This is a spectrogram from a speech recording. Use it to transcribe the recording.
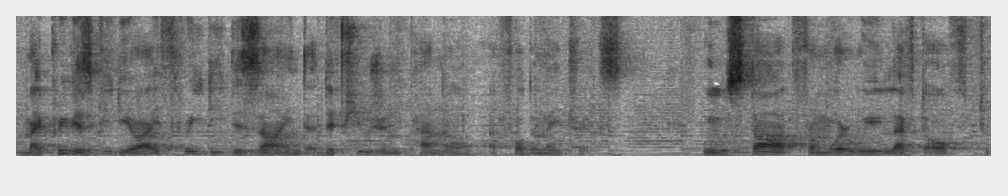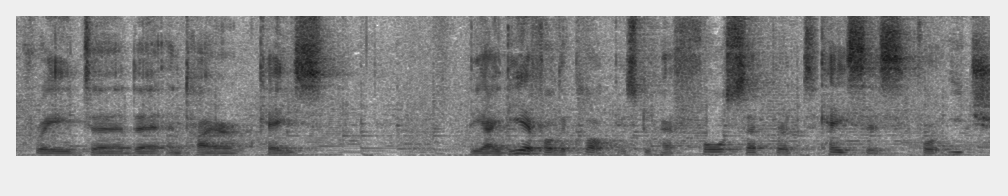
In my previous video I 3D designed a diffusion panel for the matrix. We'll start from where we left off to create uh, the entire case. The idea for the clock is to have four separate cases for each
